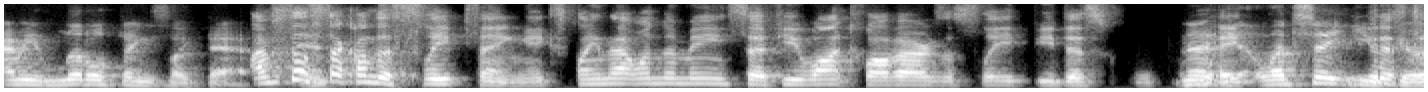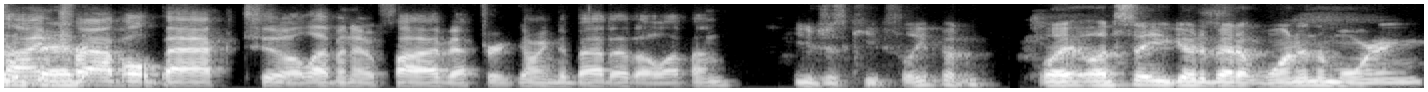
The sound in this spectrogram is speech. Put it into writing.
I mean, little things like that. I'm still And- stuck on the sleep thing. Explain that one to me. So if you want 12 hours of sleep, you just No, wait- let's say you, you, just time travel back to 11:05 after going to bed at 11. You just keep sleeping. Like, let's say you go to bed at one in the morning and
